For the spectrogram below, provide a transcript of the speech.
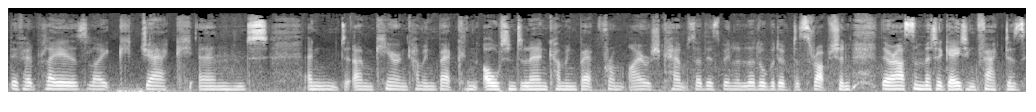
They've had players like Jack and and um, Kieran coming back and Ultan Dillane coming back from Irish camp, so there's been a little bit of disruption. There are some mitigating factors.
